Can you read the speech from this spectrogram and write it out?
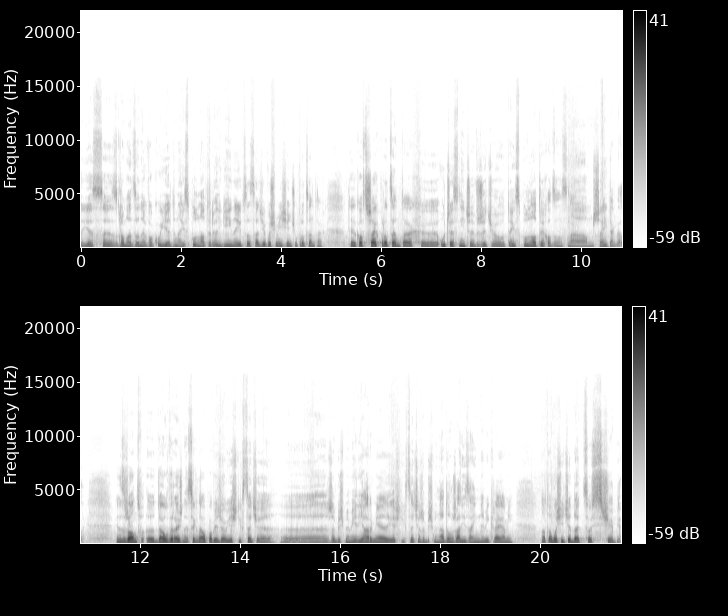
jest zgromadzone wokół jednej wspólnoty religijnej w zasadzie w 80%, tylko w 3% e, uczestniczy w życiu tej wspólnoty, chodząc na msze i tak dalej. Więc rząd e, dał wyraźny sygnał, powiedział, jeśli chcecie, e, żebyśmy mieli armię, jeśli chcecie, żebyśmy nadążali za innymi krajami, no to musicie dać coś z siebie.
